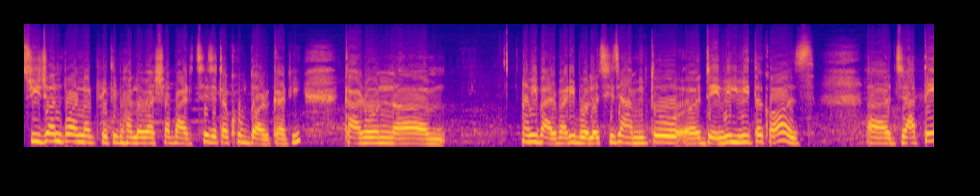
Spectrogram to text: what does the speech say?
সৃজন পর্ণার প্রতি ভালোবাসা বাড়ছে যেটা খুব দরকারি। কারণ আম, বারবারই বলেছি যে আমি তো ডেভিল উইথ আ কজ যাতে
